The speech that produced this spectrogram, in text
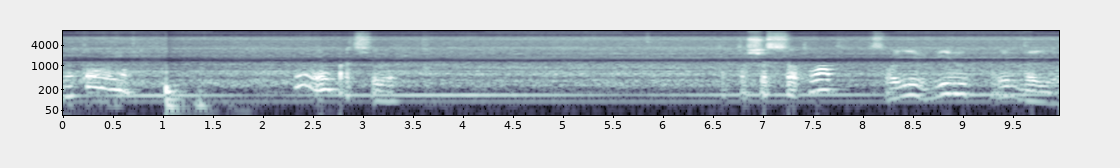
Вмикаємо. І він працює. Тобто 600 Вт свої він віддає.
